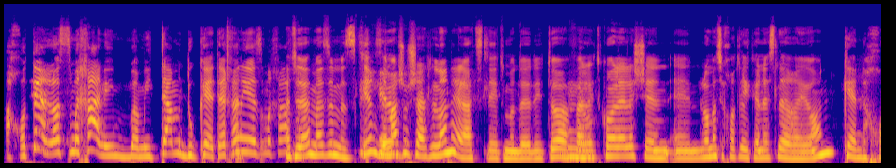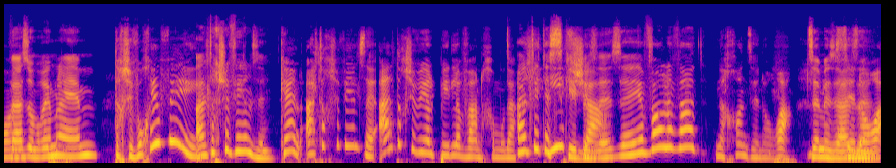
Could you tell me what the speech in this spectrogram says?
אחותי, אני לא שמחה, אני במיטה מדוכאת, איך אני אהיה שמחה? את יודעת מה זה מזכיר? זה כן. משהו שאת לא נאלצת להתמודד איתו, אבל את כל אלה שהן לא מצליחות להיכנס להיריון, כן, נכון. ואז אומרים להם, תחשבו חיובי. אל תחשבי על זה. כן, אל תחשבי על זה, אל תחשבי על פיל לבן חמודה. אל תתעסקי בזה, זה יבוא לבד. נכון, זה נורא. זה מזעזע. זה נורא.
